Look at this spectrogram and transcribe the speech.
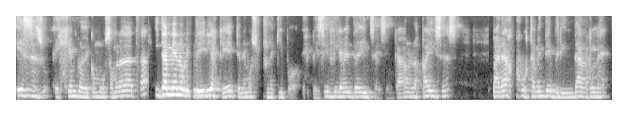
Ese es un ejemplo de cómo usamos la data. Y también lo que te diría es que tenemos un equipo específicamente de insights en cada uno de los países para justamente brindarle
